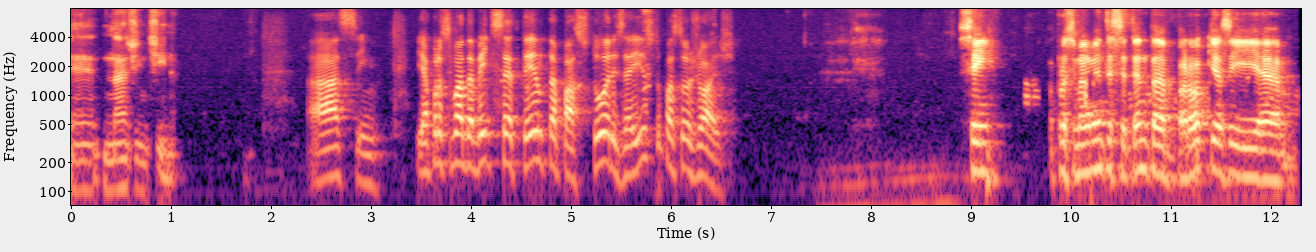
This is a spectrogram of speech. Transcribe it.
é, na Argentina. Ah, sim. E aproximadamente 70 pastores, é isso, pastor Jorge? Sim, aproximadamente 70 paróquias e uh,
